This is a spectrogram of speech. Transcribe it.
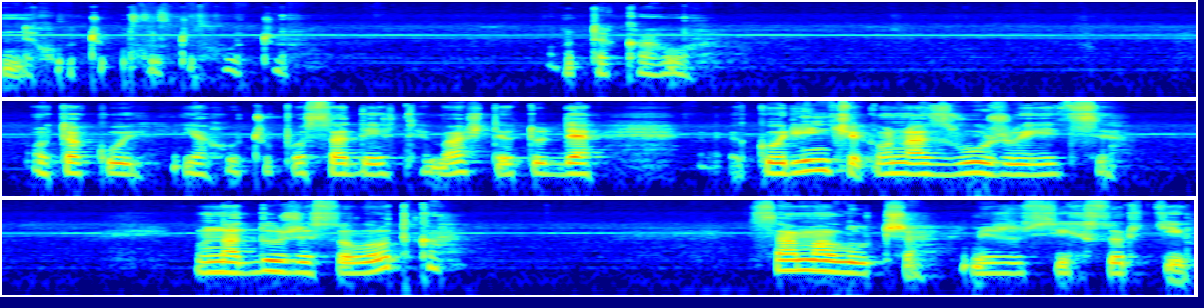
не хочу, хочу, хочу. Отака о. Отаку я хочу посадити. Бачите, тут де корінчик, вона звужується. Вона дуже солодка. Сама лучша між усіх сортів.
